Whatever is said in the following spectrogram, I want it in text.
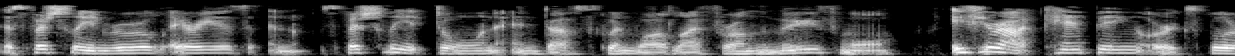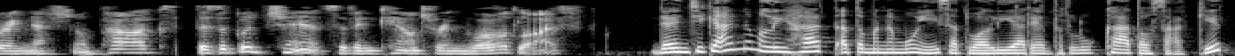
especially in rural areas and especially at dawn and dusk when wildlife are on the move more. If you're out camping or exploring national parks, there's a good chance of encountering wildlife. Dan jika Anda melihat atau menemui satwa liar yang terluka atau sakit,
